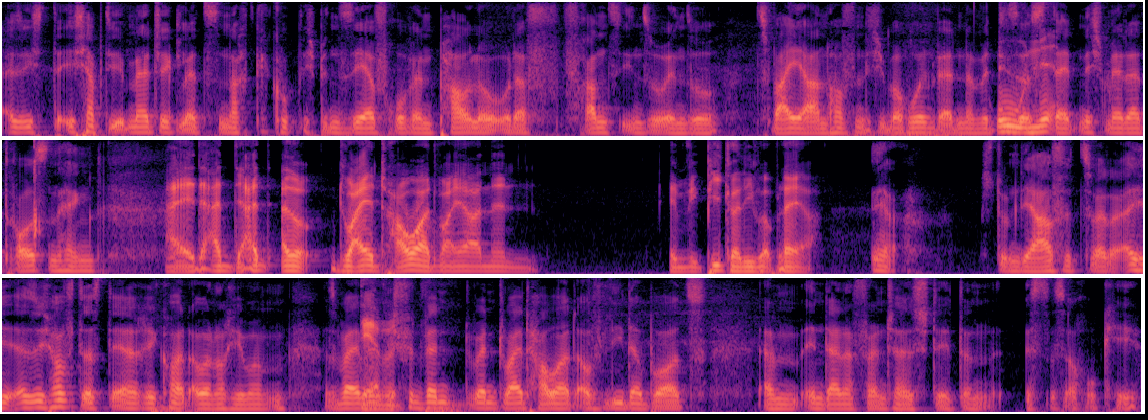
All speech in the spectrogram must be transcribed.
Also ich, ich habe die Magic letzte Nacht geguckt. Ich bin sehr froh, wenn Paulo oder Franz ihn so in so zwei Jahren hoffentlich überholen werden, damit Oh, dieser ne. Stat nicht mehr da draußen hängt. Alter, also Dwight Howard war ja ein MVP-Kaliber-Player. Ja, stimmt, ja, für zwei, drei. Also ich hoffe, dass der Rekord aber noch jemandem. Also weil Der ich finde, wenn, wenn Dwight Howard auf Leaderboards ähm, in deiner Franchise steht, dann ist das auch okay.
